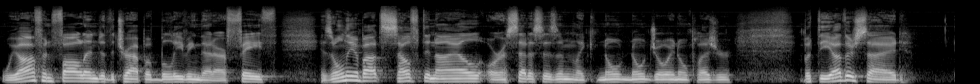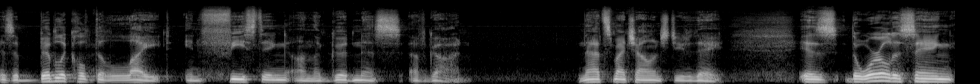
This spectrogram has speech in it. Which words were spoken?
We often fall into the trap of believing that our faith is only about self denial or asceticism, like no, no joy, no pleasure. But the other side is a biblical delight in feasting on the goodness of God. And that's my challenge to you today. Is the world is saying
